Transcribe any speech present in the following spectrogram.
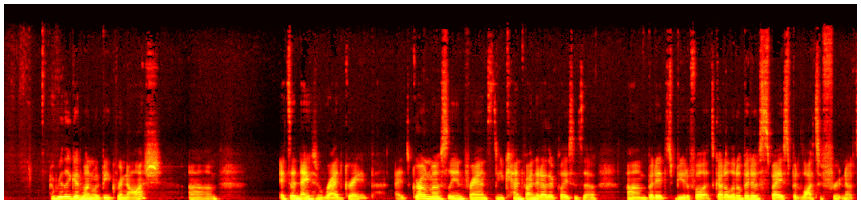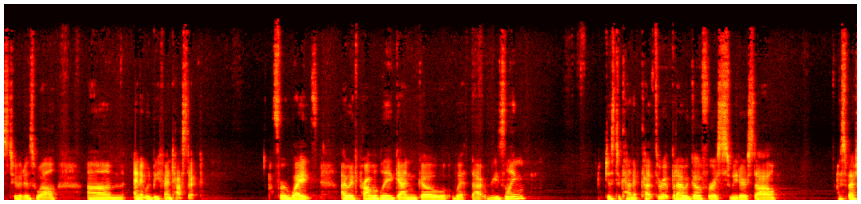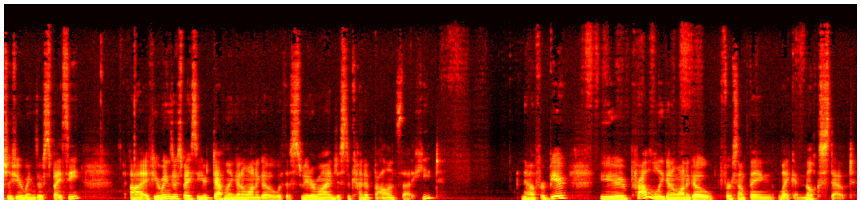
a really good one would be Grenache. Um, it's a nice red grape. It's grown mostly in France. You can find it other places though, um, but it's beautiful. It's got a little bit of spice, but lots of fruit notes to it as well. Um, and it would be fantastic. For whites, I would probably again go with that Riesling just to kind of cut through it, but I would go for a sweeter style, especially if your wings are spicy. Uh, if your wings are spicy, you're definitely going to want to go with a sweeter wine just to kind of balance that heat. Now, for beer, you're probably going to want to go for something like a milk stout,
